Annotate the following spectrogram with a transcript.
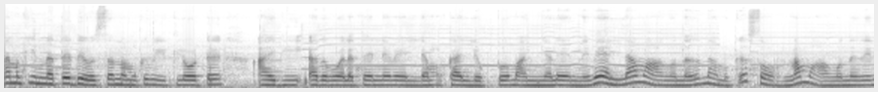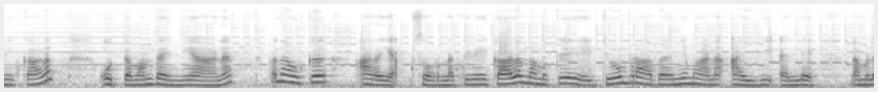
നമുക്ക് ഇന്നത്തെ ദിവസം നമുക്ക് വീട്ടിലോട്ട് അരി അതുപോലെ തന്നെ വെല്ലം കല്ലുപ്പ് മഞ്ഞൾ എന്നിവയെല്ലാം വാങ്ങുന്നത് നമുക്ക് സ്വർണം വാങ്ങുന്നതിനേക്കാളും ഉത്തമം തന്നെയാണ്. അപ്പോൾ നമുക്ക് അറിയാം സ്വർണത്തിനേക്കാളും നമുക്ക് ഏറ്റവും പ്രാധാന്യമാണ് അരി അല്ലേ? നമ്മൾ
